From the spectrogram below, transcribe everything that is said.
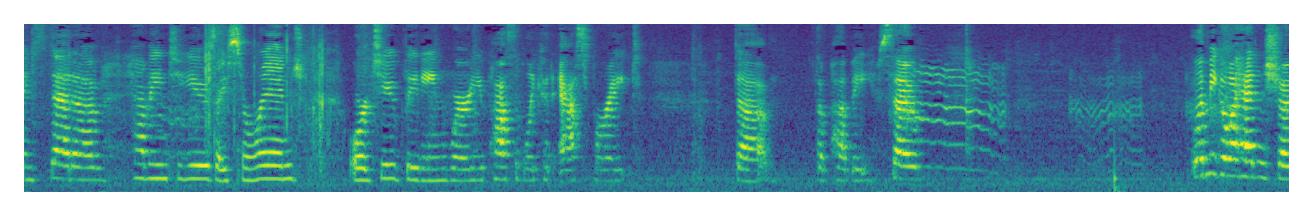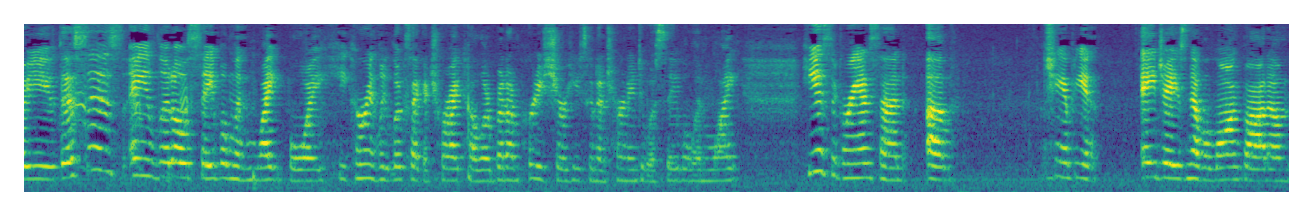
instead of having to use a syringe or tube feeding where you possibly could aspirate the, the puppy. So let me go ahead and show you. This is a little sable and white boy. He currently looks like a tricolor, but I'm pretty sure he's going to turn into a sable and white. He is the grandson of champion AJ's Neville Longbottom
